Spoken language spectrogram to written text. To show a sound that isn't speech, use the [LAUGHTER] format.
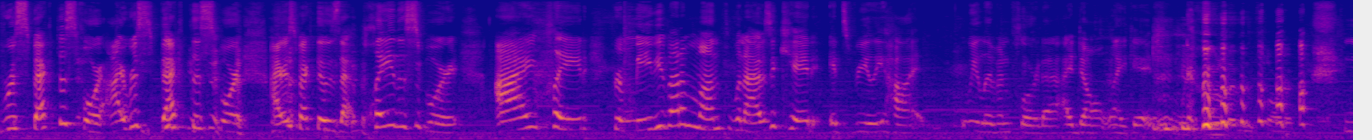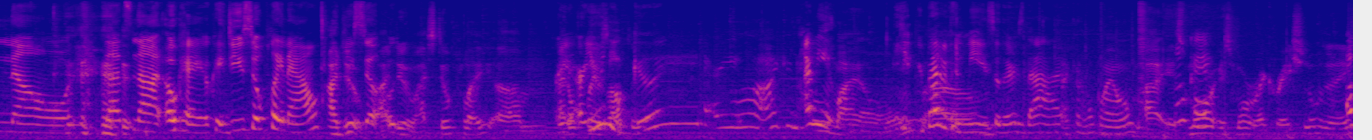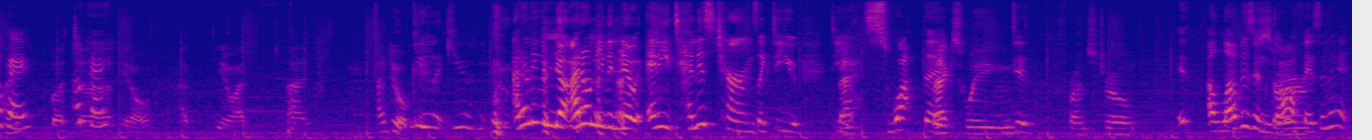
Respect the sport. I respect the sport. I respect those that play the sport. I played for maybe about a month when I was a kid. It's really hot. We live in Florida. I don't like it. We do [LAUGHS] live in Florida. no, [LAUGHS] that's not okay. Okay, do you still play now? I do. You still- I do. I still play. Um, Are I you, don't are play you as any often. good? Are you? Well, I can I mean, my own. you- You're better than Um, me, so there's that. I can hold my own. Uh, it's Okay. more. It's more recreational than anything. Okay. But Okay. Uh, you know, I, you know, I, I, I do okay. You like you. I don't even [LAUGHS] know. I don't even know any tennis terms. Like, do you do you Back- swat the? Backswing, Did, front stroke. It, a love is in golf, isn't it?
